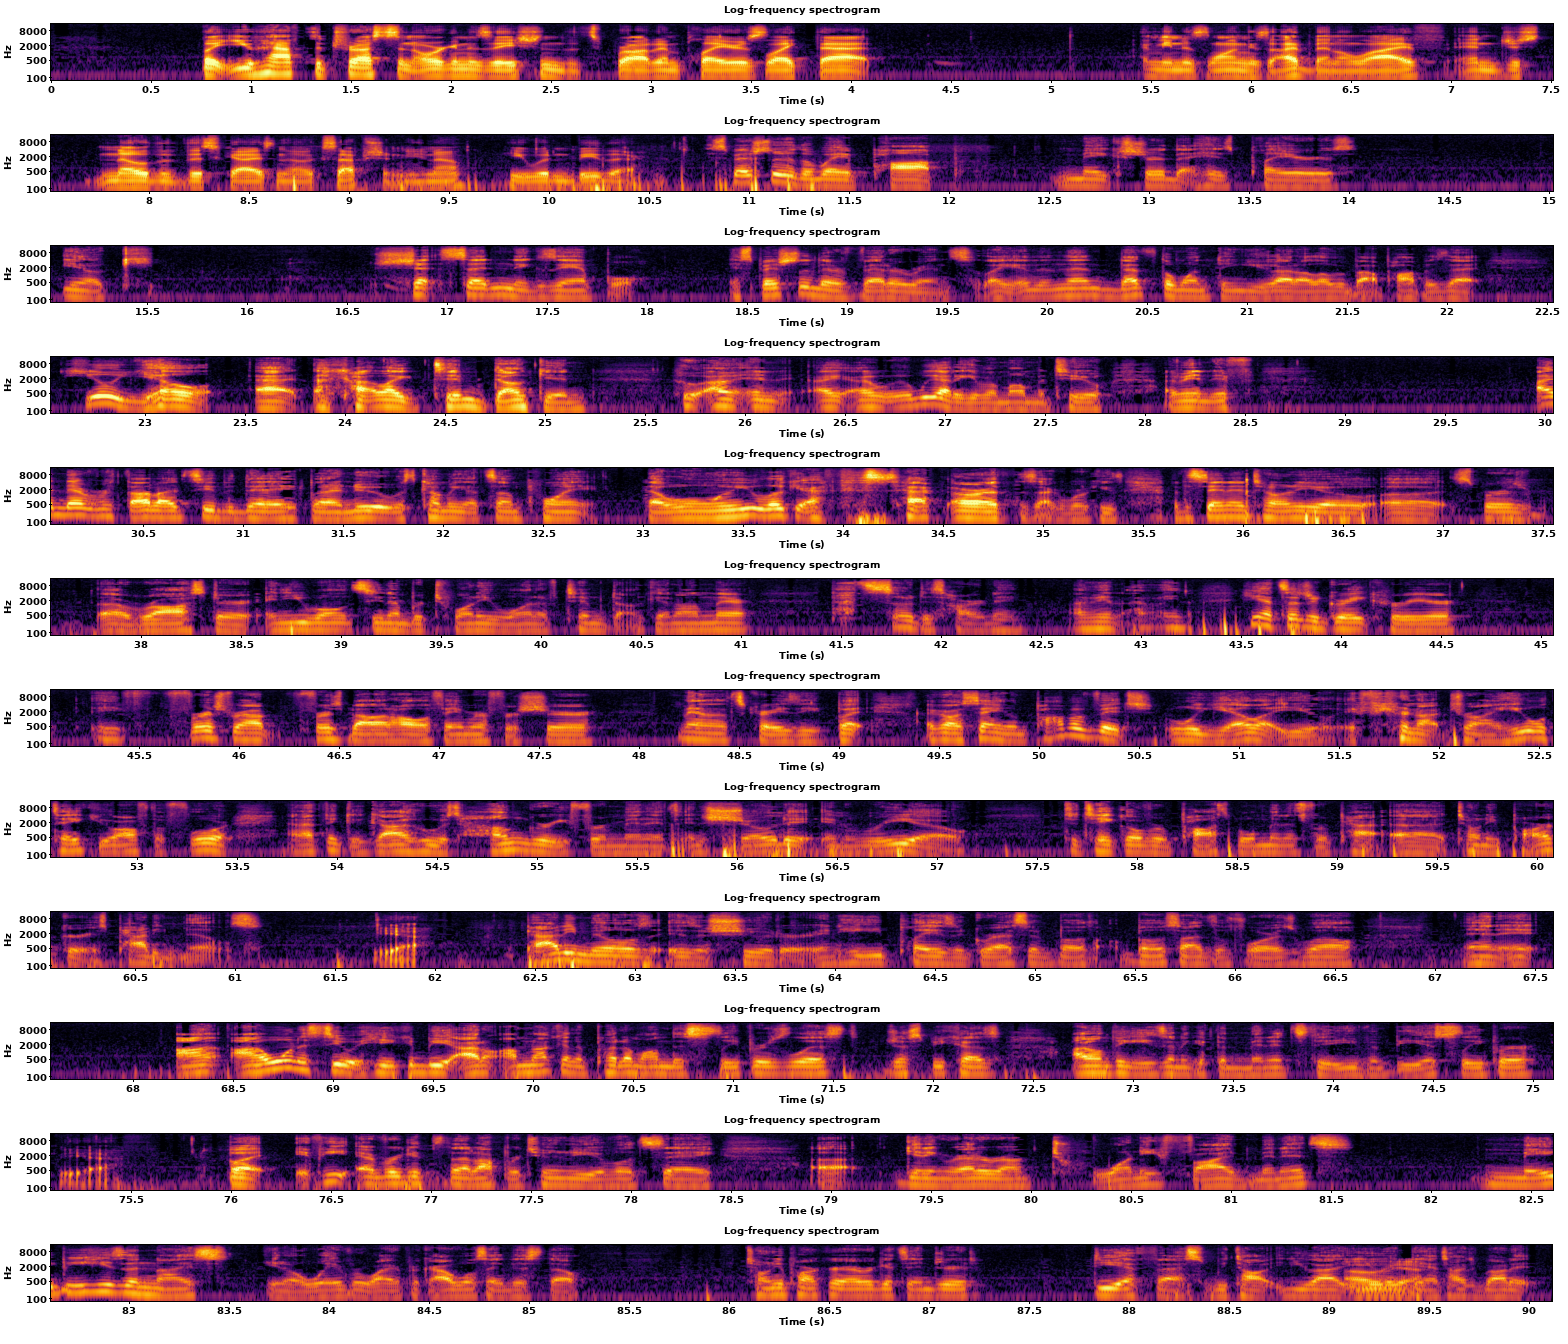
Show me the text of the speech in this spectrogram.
but you have to trust an organization that's brought in players like that. I mean, as long as I've been alive, and just know that this guy's no exception. You know, he wouldn't be there. Especially the way Pop makes sure that his players, you know, set an example, especially their veterans. Like, and then that's the one thing you gotta love about Pop is that he'll yell at a guy like Tim Duncan, who I and I, I we got to give a moment too. I mean, if I never thought I'd see the day, but I knew it was coming at some point. That when we look at the Sac or at the Sacramento Kings, at the San Antonio uh, Spurs uh, roster, and you won't see number twenty one of Tim Duncan on there, that's so disheartening. I mean, I mean, he had such a great career, a first round, first ballot Hall of Famer for sure. Man, that's crazy. But like I was saying, Popovich will yell at you if you're not trying. He will take you off the floor. And I think a guy who was hungry for minutes and showed it in Rio to take over possible minutes for Pat, uh, Tony Parker is Patty Mills. Yeah. Patty Mills is a shooter and he plays aggressive both both sides of the floor as well. And it I, I want to see what he can be. I don't. I'm not going to put him on this sleepers list just because I don't think he's going to get the minutes to even be a sleeper. Yeah. But if he ever gets that opportunity of let's say uh, getting right around 25 minutes, maybe he's a nice you know waiver wire pick. I will say this though, Tony Parker ever gets injured, DFS. We talked. You got Oh, you and yeah. Dan talked about it.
